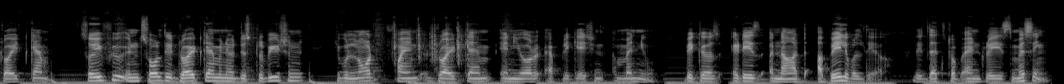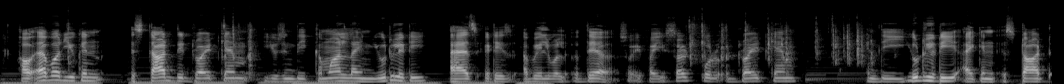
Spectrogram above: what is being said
DroidCam. So if you install the DroidCam in your distribution, you will not find DroidCam in your application menu because it is not available there. The desktop entry is missing. However, you can start the DroidCam using the command line utility as it is available there. So if I search for DroidCam in the utility, I can start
